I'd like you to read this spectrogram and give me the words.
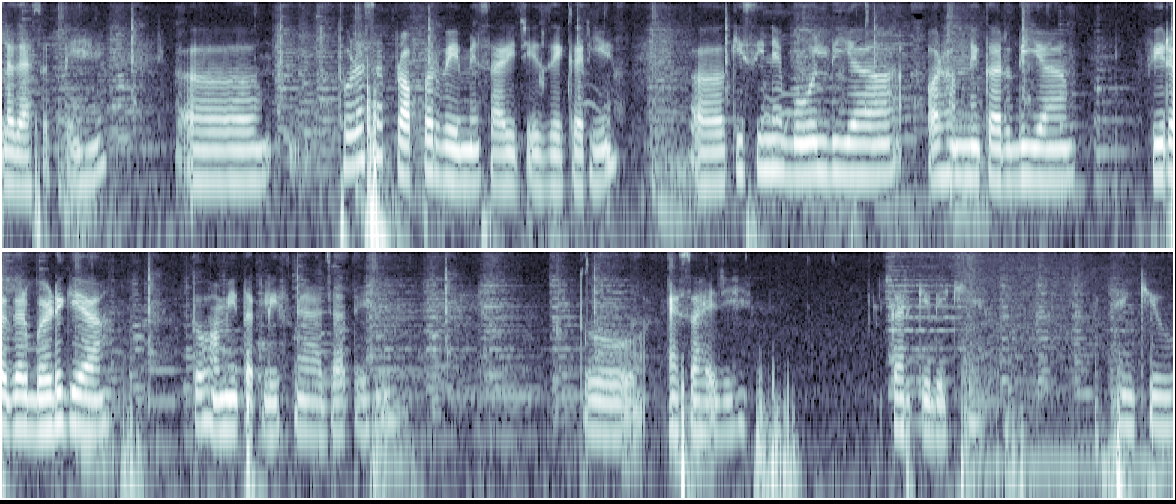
लगा सकते हैं। थोड़ा सा प्रॉपर वे में सारी चीज़ें करिए। किसी ने बोल दिया और हमने कर दिया, फिर अगर बढ़ गया तो हम ही तकलीफ़ में आ जाते हैं। तो ऐसा है जी। करके देखिए। थैंक यू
